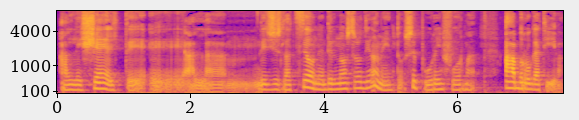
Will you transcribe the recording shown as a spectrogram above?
alle scelte e alla mm, legislazione del nostro ordinamento, seppure in forma abrogativa.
